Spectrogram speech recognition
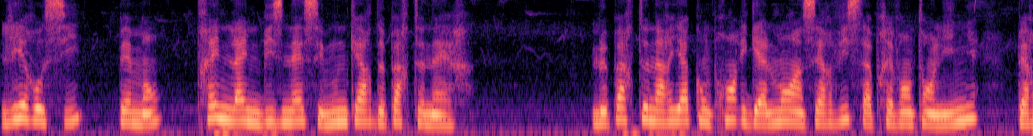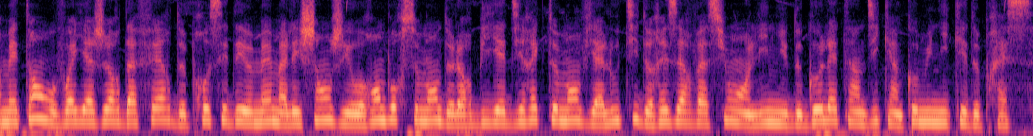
Lire aussi, paiement, Trainline Business et Mooncard de partenaires. Le partenariat comprend également un service après-vente en ligne, permettant aux voyageurs d'affaires de procéder eux-mêmes à l'échange et au remboursement de leurs billets directement via l'outil de réservation en ligne de Golette indique un communiqué de presse.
